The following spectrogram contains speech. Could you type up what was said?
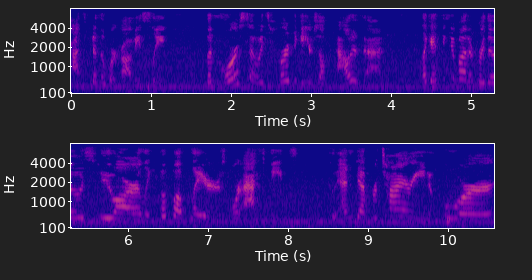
have to put in the work, obviously, but more so it's hard to get yourself out of that. Like I think about it for those who are like football players or athletes who end up retiring or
